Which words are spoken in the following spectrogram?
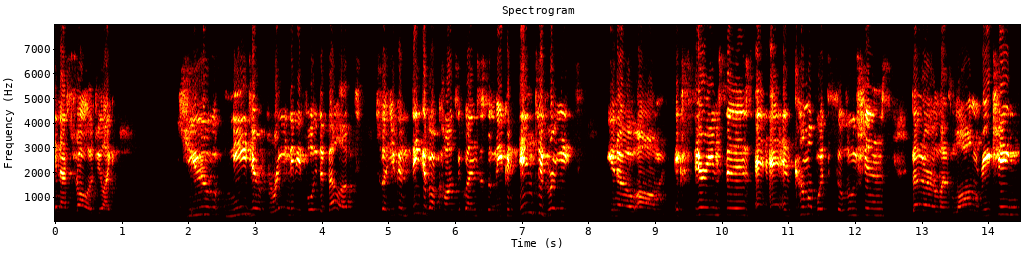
in astrology. Like you need your brain to be fully developed so that you can think about consequences, so that you can integrate, you know, um, experiences and, and, and come up with solutions that are like long reaching,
